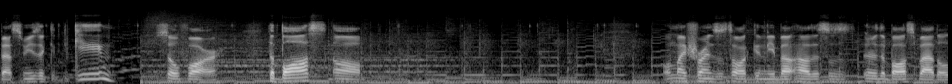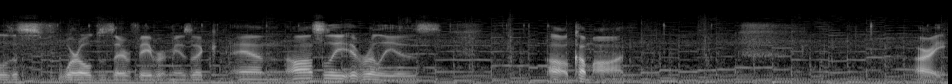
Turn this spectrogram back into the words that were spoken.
Best music in the game so far. The boss, oh. One of my friends was talking to me about how this is, or the boss battle of this world is their favorite music, and honestly, it really is. Oh, come on. Alright.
